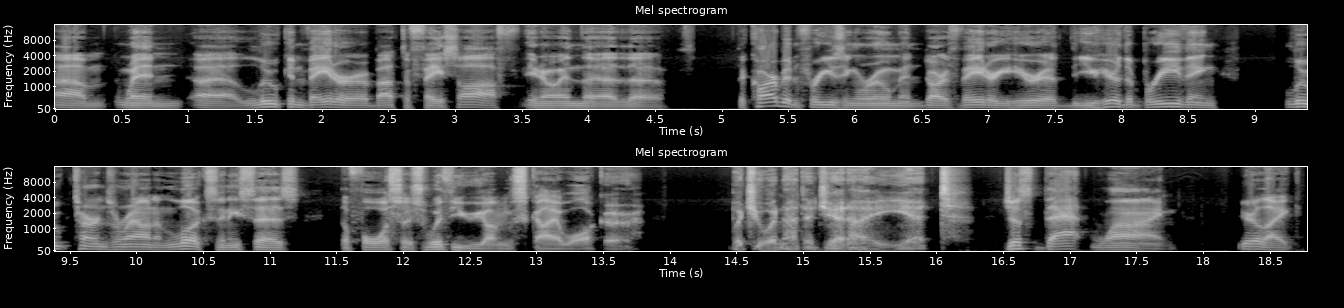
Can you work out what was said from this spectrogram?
Um, when uh, Luke and Vader are about to face off, you know, in the the the carbon freezing room, and Darth Vader, you hear you hear the breathing. Luke turns around and looks, and he says, "The Force is with you, young Skywalker, but you are not a Jedi yet." Just that line, you're like,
